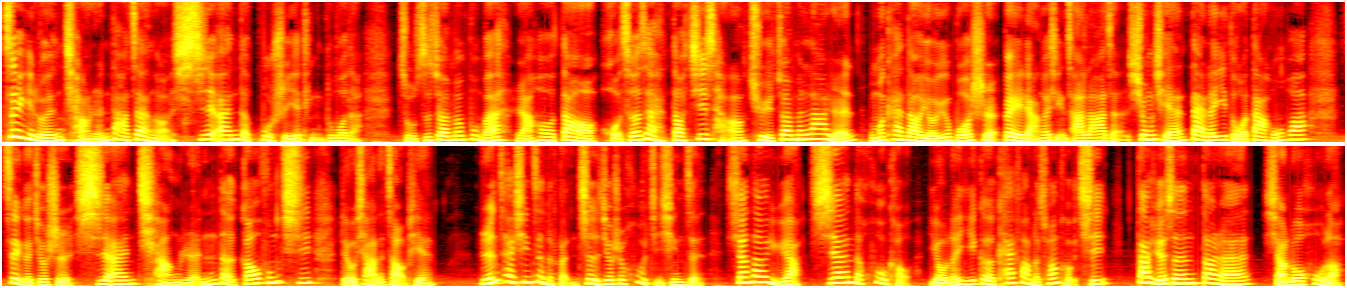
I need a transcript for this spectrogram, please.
这一轮抢人大战啊，西安的故事也挺多的。组织专门部门，然后到火车站、到机场去专门拉人。我们看到有一个博士被两个警察拉着，胸前戴了一朵大红花，这个就是西安抢人的高峰期留下的照片。人才新政的本质就是户籍新政，相当于啊，西安的户口有了一个开放的窗口期。大学生当然想落户了，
